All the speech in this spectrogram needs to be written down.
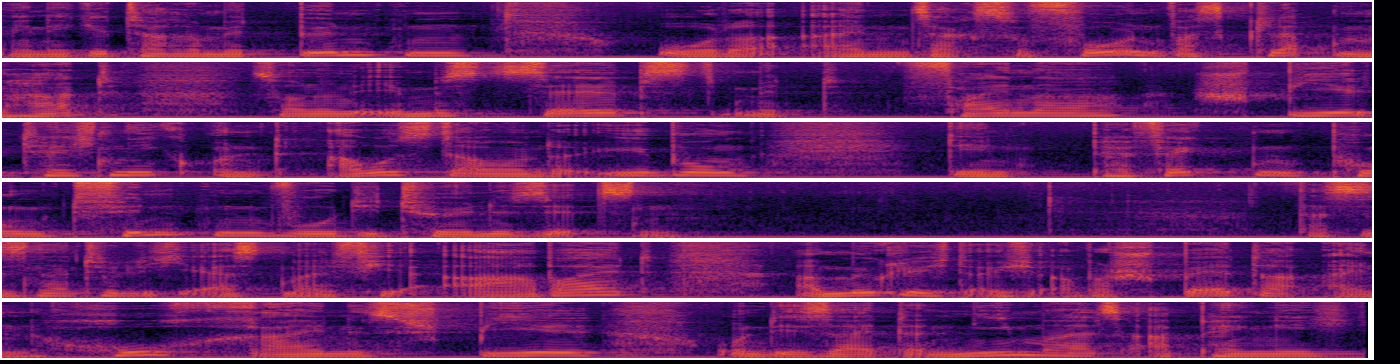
eine Gitarre mit Bünden oder ein Saxophon, was Klappen hat, sondern ihr müsst selbst mit feiner Spieltechnik und ausdauernder Übung den perfekten Punkt finden, wo die Töne sitzen. Das ist natürlich erstmal viel Arbeit, ermöglicht euch aber später ein hochreines Spiel und ihr seid dann niemals abhängig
